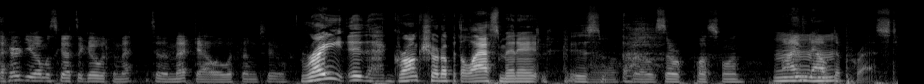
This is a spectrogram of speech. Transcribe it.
I heard you almost got to go with the Met, to the Met Gala with them too. Right? It, Gronk showed up at the last minute. Is Oh, that was their plus one. I'm Mm-hmm. now depressed.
